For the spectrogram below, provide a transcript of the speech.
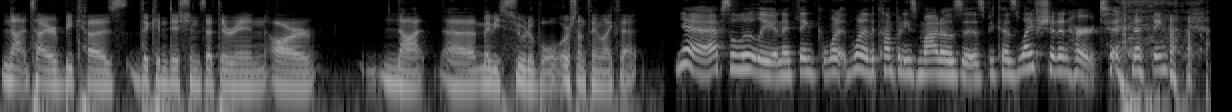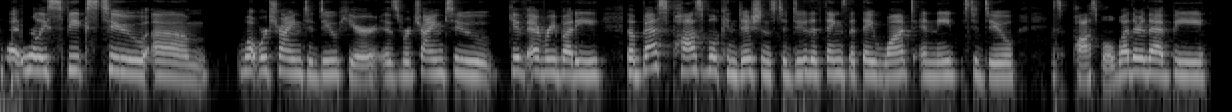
not tired because the conditions that they're in are not uh, maybe suitable or something like that. Yeah, absolutely. And I think one, one of the company's mottos is because life shouldn't hurt. I think that really speaks to um, what we're trying to do here is we're trying to give everybody the best possible conditions to do the things that they want and need to do as possible, whether that be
